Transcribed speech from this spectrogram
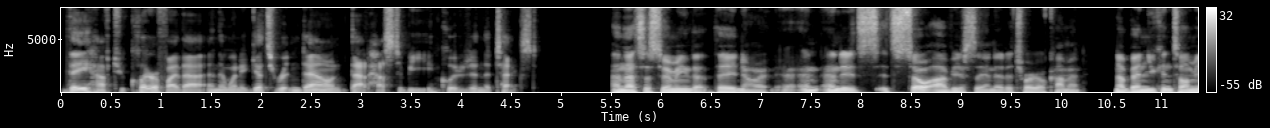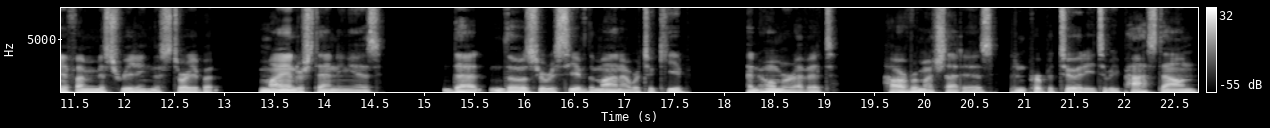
they have to clarify that and then when it gets written down that has to be included in the text. And that's assuming that they know it. And and it's it's so obviously an editorial comment. Now, Ben, you can tell me if I'm misreading the story, but my understanding is that those who received the manna were to keep an omer of it, however much that is, in perpetuity to be passed down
